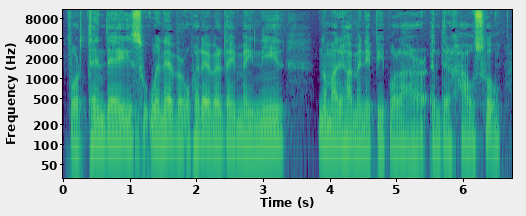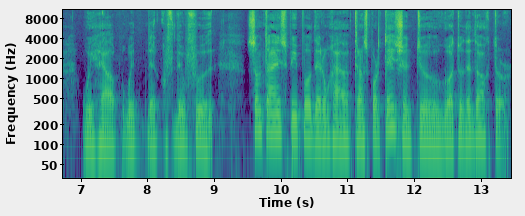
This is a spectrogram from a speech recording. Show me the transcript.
for 10 days, whenever, whatever they may need, no matter how many people are in their household. We help with the, the food. Sometimes people, they don't have transportation to go to the doctor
